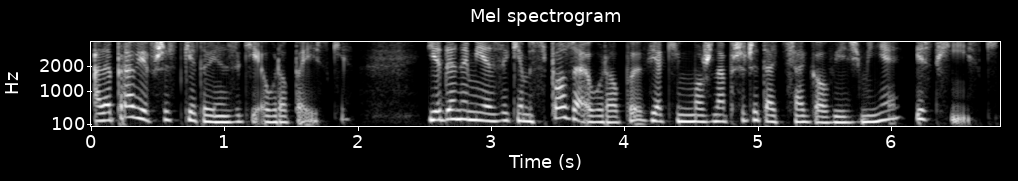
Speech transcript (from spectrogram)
ale prawie wszystkie to języki europejskie. Jedynym językiem spoza Europy, w jakim można przeczytać sagę o Wiedźminie, jest chiński.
